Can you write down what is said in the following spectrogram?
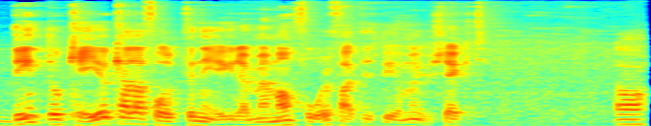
det är inte okej att kalla folk för negrer, men man får faktiskt be om ursäkt. ja,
